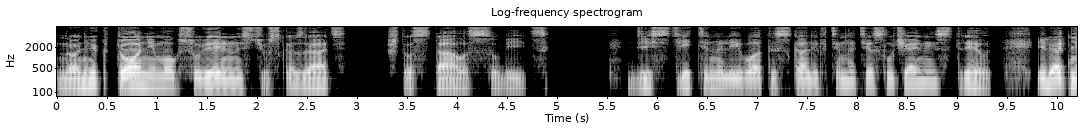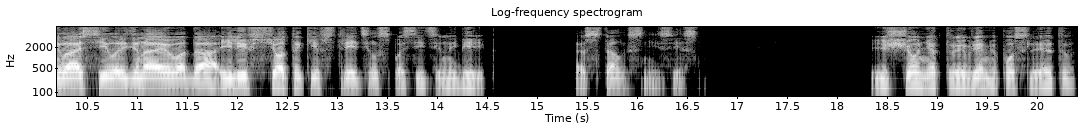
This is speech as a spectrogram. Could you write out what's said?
Но никто не мог с уверенностью сказать, что стало с убийцей. Действительно ли его отыскали в темноте случайные стрелы, или отняла сила ледяная вода, или все-таки встретил спасительный берег? осталось неизвестным. Еще некоторое время после этого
